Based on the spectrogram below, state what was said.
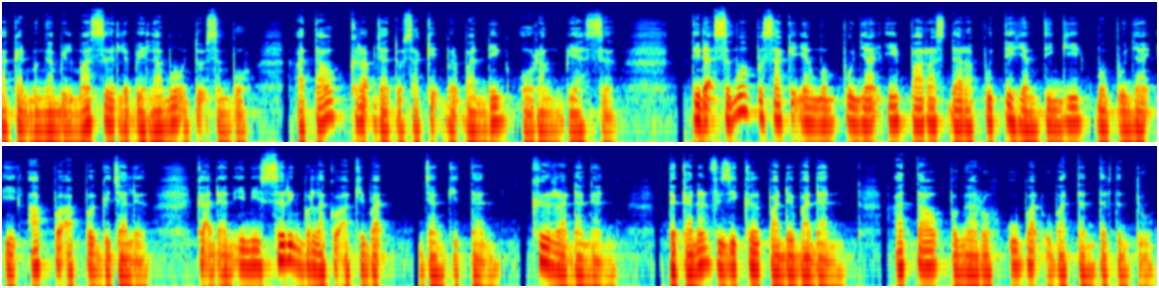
akan mengambil masa lebih lama untuk sembuh atau kerap jatuh sakit berbanding orang biasa. Tidak semua pesakit yang mempunyai paras darah putih yang tinggi mempunyai apa-apa gejala. Keadaan ini sering berlaku akibat jangkitan, keradangan, tekanan fizikal pada badan atau pengaruh ubat-ubatan tertentu.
